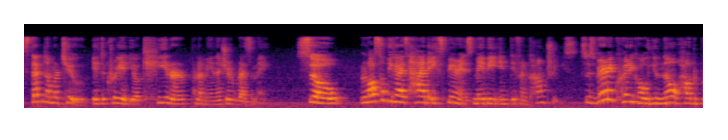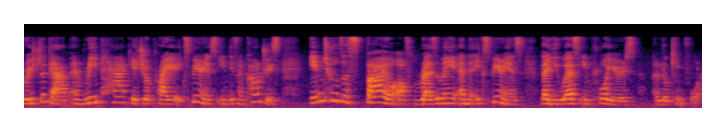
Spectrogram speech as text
Step number two is to create your killer product manager resume. So lots of you guys had experience maybe in different countries. So it's very critical you know how to bridge the gap and repackage your prior experience in different countries into the style of resume and experience that US employers are looking for.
